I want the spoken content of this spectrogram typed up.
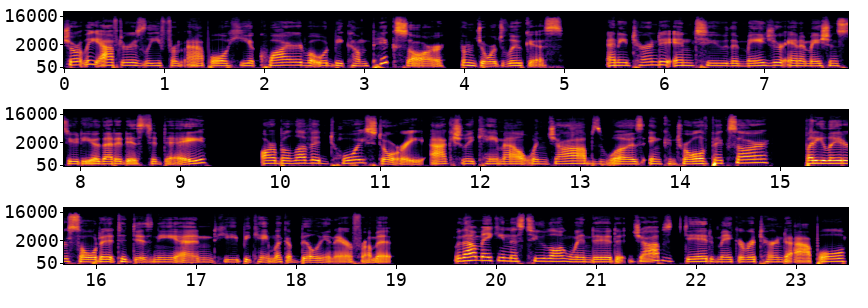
Shortly after his leave from Apple, he acquired what would become Pixar from George Lucas and he turned it into the major animation studio that it is today. Our beloved Toy Story actually came out when Jobs was in control of Pixar, but he later sold it to Disney and he became like a billionaire from it. Without making this too long winded, Jobs did make a return to Apple.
